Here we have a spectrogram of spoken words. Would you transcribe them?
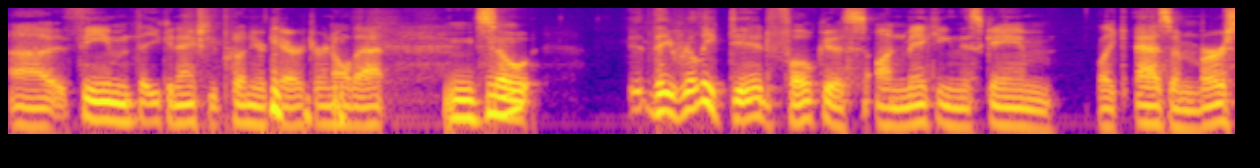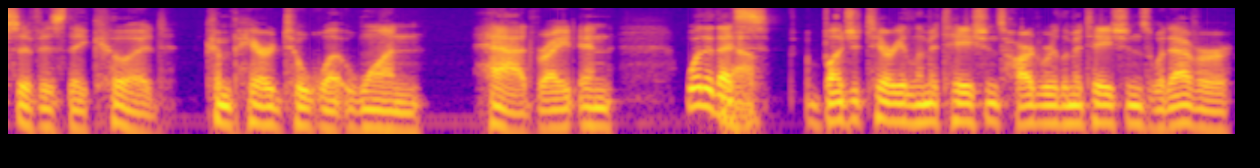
uh, theme that you can actually put on your character and all that. mm-hmm. So they really did focus on making this game like as immersive as they could compared to what one had, right? And whether that's yeah. budgetary limitations, hardware limitations, whatever,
